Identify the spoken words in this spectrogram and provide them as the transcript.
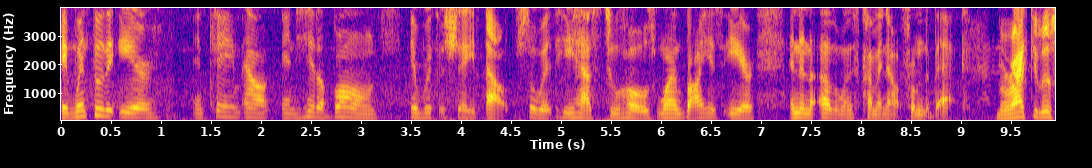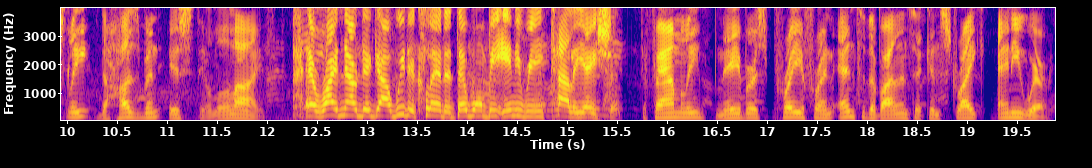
It went through the ear and came out and hit a bone and ricocheted out. So it, he has two holes, one by his ear, and then the other one's coming out from the back. Miraculously, the husband is still alive. And right now, dear God, we declare that there won't be any retaliation. The family, neighbors pray for an end to the violence that can strike anywhere.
